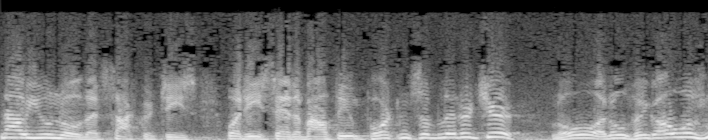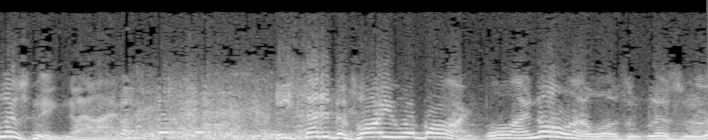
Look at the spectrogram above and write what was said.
Now you know that Socrates, what he said about the importance of literature. No, I don't think I was listening. Well, I, he said it before you were born. Well, I know I wasn't listening.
